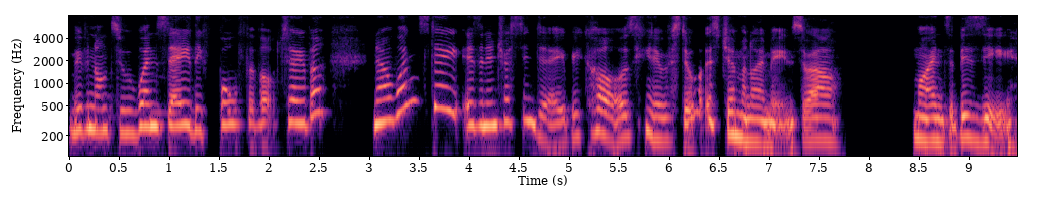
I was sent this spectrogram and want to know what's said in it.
moving on to Wednesday, the 4th of October. Now, Wednesday is an interesting day because, you know, we've still got this Gemini moon, so our minds are busy,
